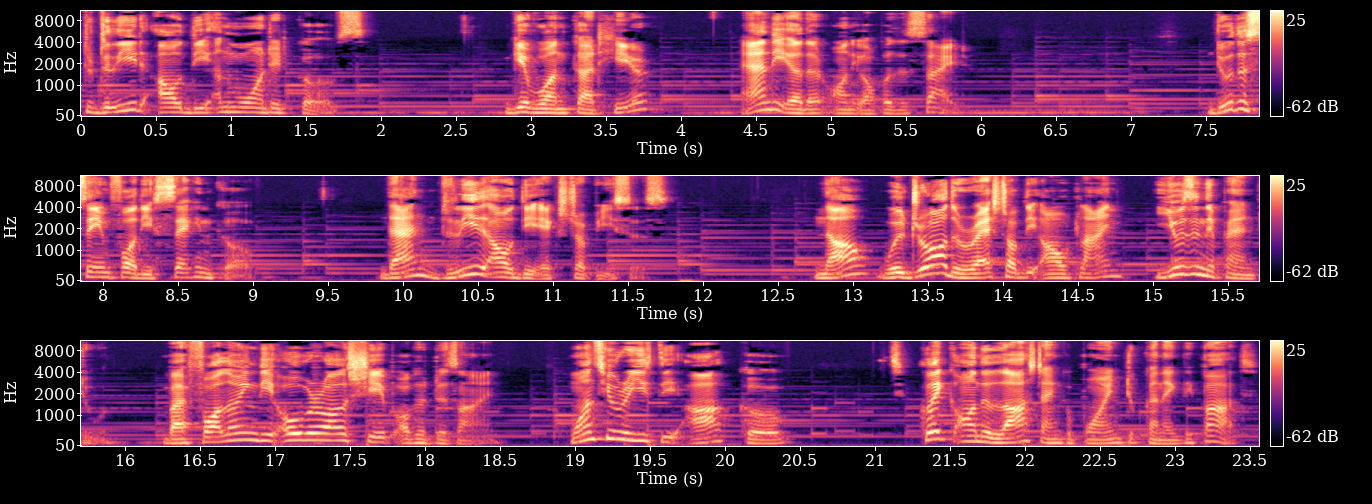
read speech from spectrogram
to delete out the unwanted curves. Give one cut here and the other on the opposite side. Do the same for the second curve. Then delete out the extra pieces. Now we'll draw the rest of the outline using the pen tool by following the overall shape of the design. Once you reach the arc curve, click on the last anchor point to connect the path.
